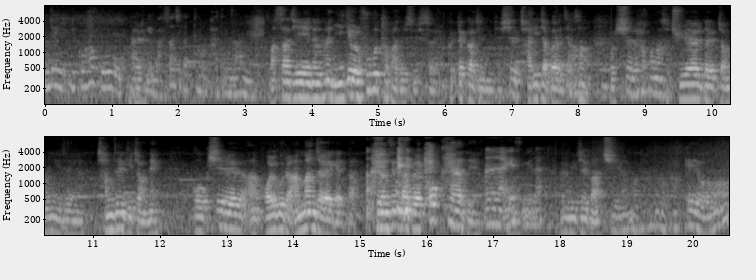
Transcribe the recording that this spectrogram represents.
원장님 이거 하고 나중에 네. 마사지 같은 거 받으면 마사지는 한 2개월 후부터 받을 수 있어요. 그때까지는 이제 실 자리 잡아야 그죠. 돼서 뭐실 하고 나서 주의해야 될 점은 이제 잠들기 전에 꼭 실을 안- 얼굴을 안 만져야겠다 그런 생각을 꼭 해야 돼요. 네 알겠습니다 그럼 이제 마취 한번 하도록 할게요.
